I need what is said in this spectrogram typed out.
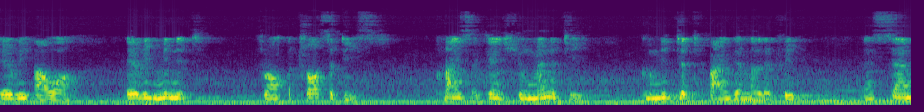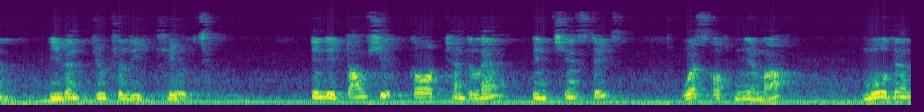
every hour, every minute from atrocities, crimes against humanity committed by the military, and some even brutally killed. In a township called Thantlang in Chin State, west of Myanmar, more than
